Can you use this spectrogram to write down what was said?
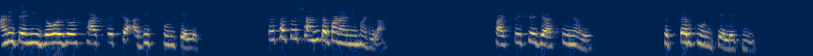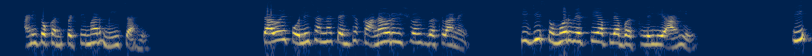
आणि त्यांनी जवळजवळ साठपेक्षा अधिक खून केले तसा तो शांतपणाने म्हटला साठपेक्षा जास्ती नव्हे सत्तर खून केलेत मी आणि तो कणपट्टीमार मीच आहे. त्यावेळी पोलिसांना त्यांच्या कानावर विश्वास बसला नाही. की जी समोर व्यक्ती आपल्या बसलेली आहे तीच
